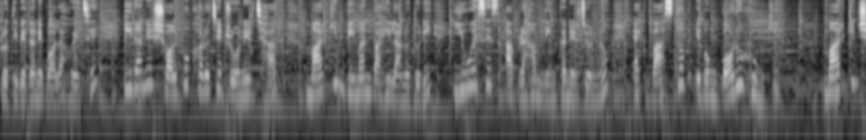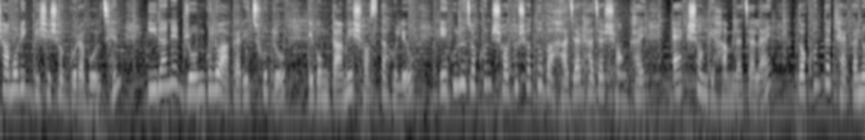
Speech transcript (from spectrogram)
প্রতিবেদনে বলা হয়েছে, ইরানের স্বল্প খরচে ড্রোনের ঝাঁক মার্কিন বিমানবাহী লানতরি ইউএসএস আব্রাহাম লিঙ্কনের জন্য এক বাস্তব এবং বড় হুমকি। মার্কিন সামরিক বিশেষজ্ঞরা বলছেন, ইরানের ড্রোনগুলো আকারে ছোট এবং দামে সস্তা হলেও এগুলো যখন শত শত বা হাজার হাজার সংখ্যায় একসঙ্গে হামলা চালায়, তখন তা ঠেকানো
